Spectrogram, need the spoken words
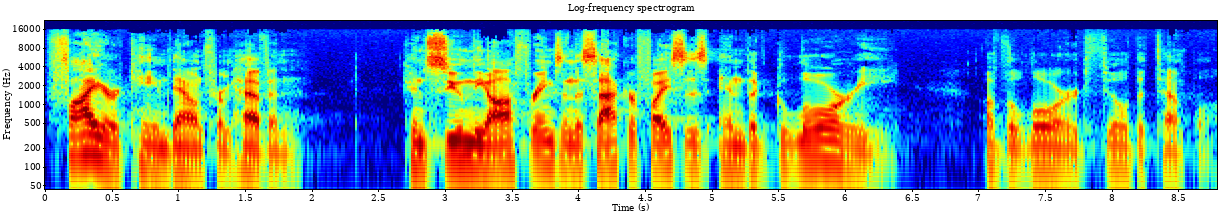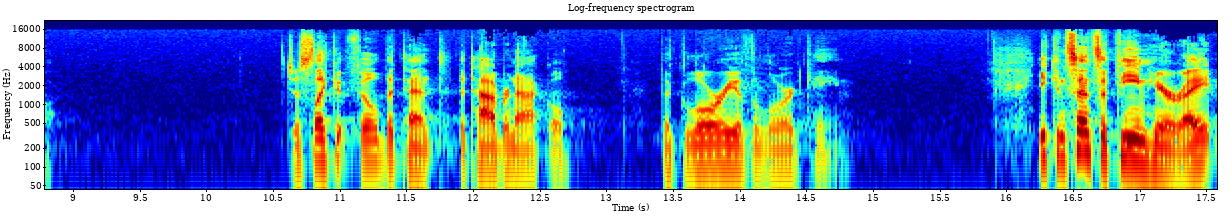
fire came down from heaven, consumed the offerings and the sacrifices, and the glory of the Lord filled the temple. Just like it filled the tent, the tabernacle, the glory of the Lord came. You can sense a theme here, right?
